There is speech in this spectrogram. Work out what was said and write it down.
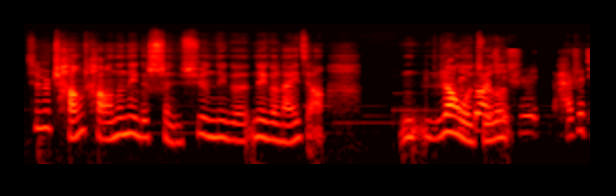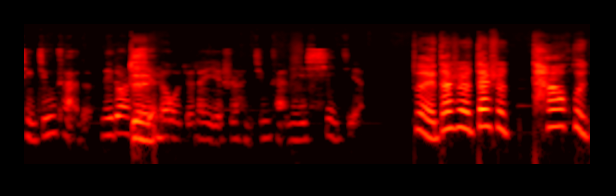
其实长长的那个审讯，那个那个来讲。嗯，让我觉得其实还是挺精彩的。那段写的，我觉得也是很精彩，那些细节。对，但是但是他会，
